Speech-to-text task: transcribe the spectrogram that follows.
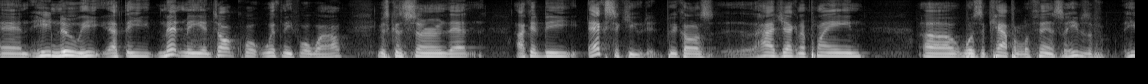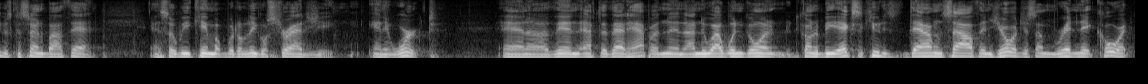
And he knew, he after he met me and talked with me for a while, he was concerned that I could be executed because uh, hijacking a plane uh, was a capital offense. So he was, a, he was concerned about that. And so we came up with a legal strategy, and it worked. And uh, then after that happened, and I knew I wasn't going, going to be executed down south in Georgia, some redneck court,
